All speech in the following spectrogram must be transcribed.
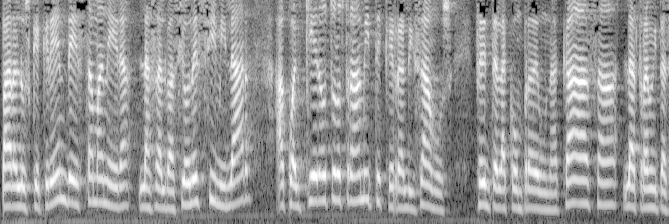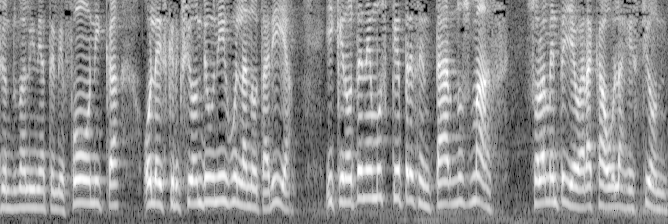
Para los que creen de esta manera, la salvación es similar a cualquier otro trámite que realizamos frente a la compra de una casa, la tramitación de una línea telefónica o la inscripción de un hijo en la notaría, y que no tenemos que presentarnos más solamente llevar a cabo la gestión.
